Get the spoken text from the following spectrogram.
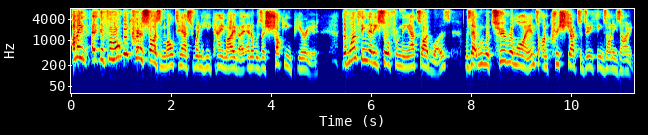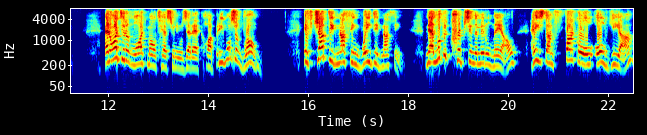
I mean, uh, for all we criticised Malthouse when he came over, and it was a shocking period, the one thing that he saw from the outside was was that we were too reliant on Chris Judd to do things on his own. And I didn't like Malthouse when he was at our club, but he wasn't wrong. If Judd did nothing, we did nothing. Now look at Cripps in the middle now. He's done fuck all all year.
